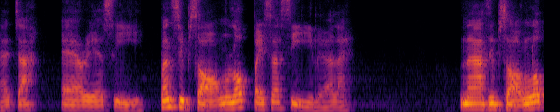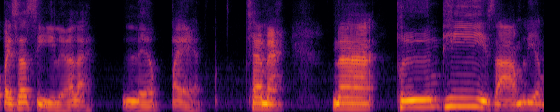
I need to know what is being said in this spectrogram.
นะจ๊ะ area สี่มันสิบสองลบไปซะสี่เหลืออะไร นะสิบสองลบไปซะสี่เหลืออะไร เหลือแปดใช่ไหมนะพื้นที่สามเหลี่ยม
